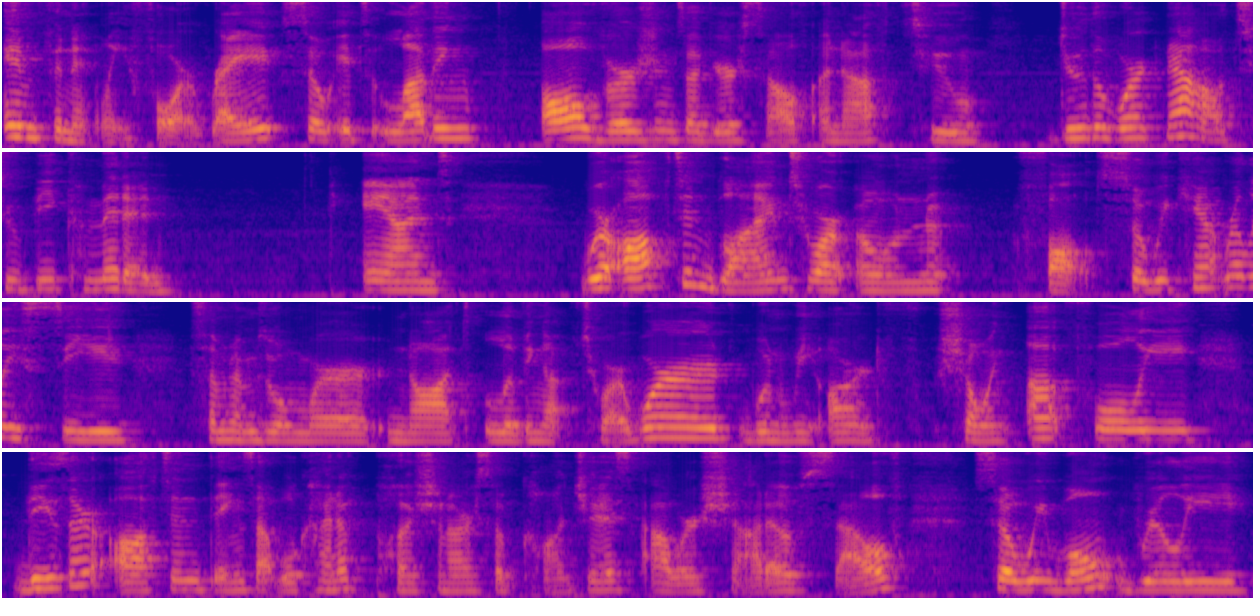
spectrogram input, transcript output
infinitely for, right? So it's loving all versions of yourself enough to do the work now, to be committed. And we're often blind to our own faults. So we can't really see sometimes when we're not living up to our word, when we aren't showing up fully. These are often things that will kind of push in our subconscious, our shadow self. So we won't really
